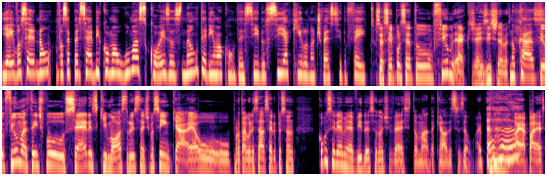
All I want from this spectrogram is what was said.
e aí você não você percebe como algumas coisas não teriam acontecido se aquilo não tivesse sido feito. Isso é 100% um filme. É, que já existe, né? Mas No caso. Tem o filme, mas tem, tipo, séries que mostram isso, né? Tipo assim, que é o, o protagonista da série pensando. Como seria a minha vida se eu não tivesse tomado aquela decisão? Aí, pum, Aham. aí aparece.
